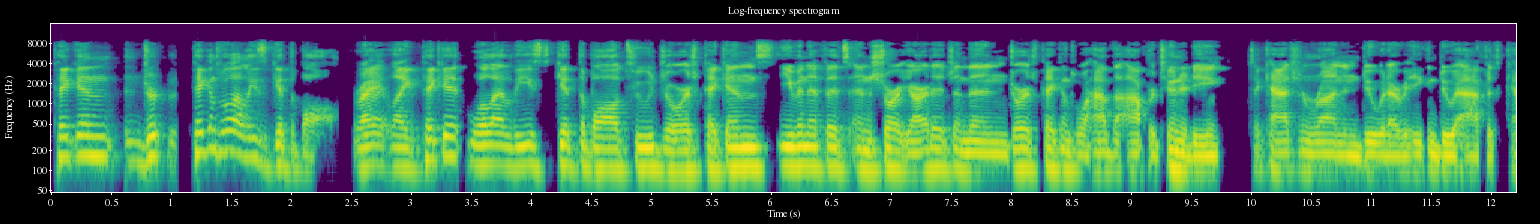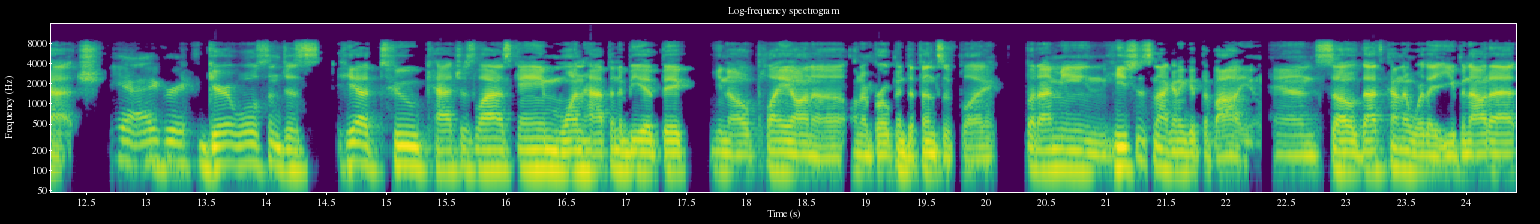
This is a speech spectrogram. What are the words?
Pickens, Pickens will at least get the ball, right? Like Pickett will at least get the ball to George Pickens, even if it's in short yardage, and then George Pickens will have the opportunity to catch and run and do whatever he can do after the catch. Yeah, I agree. Garrett Wilson just he had two catches last game. One happened to be a big, you know, play on a on a broken defensive play. But I mean, he's just not going to get the volume. And so that's kind of where they even out at.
